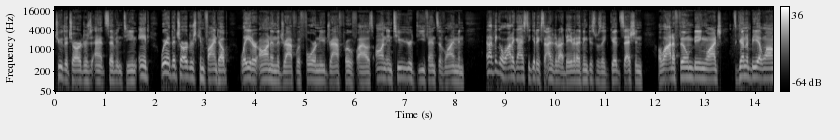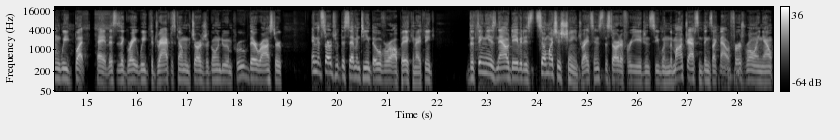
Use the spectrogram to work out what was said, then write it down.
to the Chargers at 17, and where the Chargers can find help later on in the draft with four new draft profiles on interior defensive linemen. And I think a lot of guys to get excited about, David. I think this was a good session, a lot of film being watched. It's going to be a long week, but hey, this is a great week. The draft is coming. The Chargers are going to improve their roster and it starts with the 17th overall pick. And I think the thing is now, David, is so much has changed, right? Since the start of free agency, when the mock drafts and things like that were first rolling out,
